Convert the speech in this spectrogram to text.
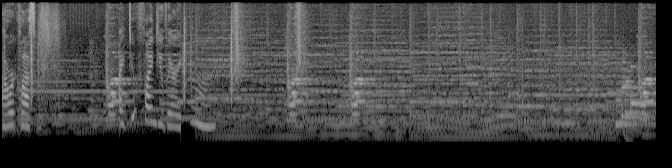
Our class was. I do find you very. Hmm. This is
